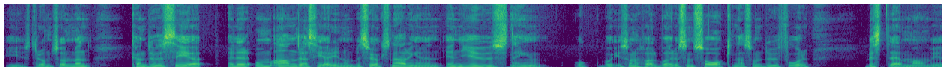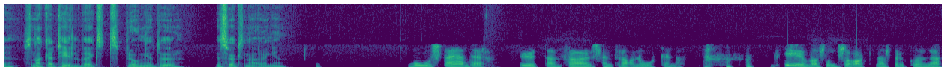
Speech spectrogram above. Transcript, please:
i Strömsund. Men kan du se, eller om andra ser inom besöksnäringen, en, en ljusning? Och vad, i sådana fall, vad är det som saknas som du får bestämma om vi snackar tillväxt sprunget ur besöksnäringen? Bostäder utanför centralorterna. det är vad som saknas för att kunna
